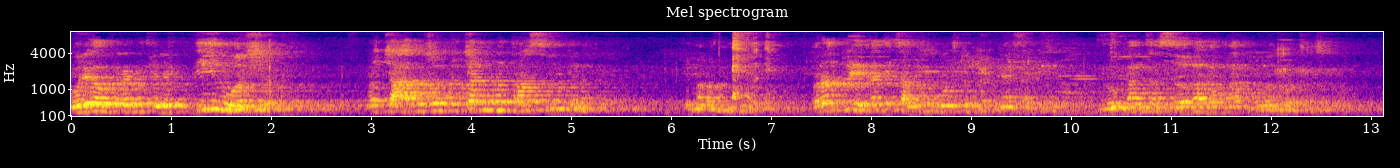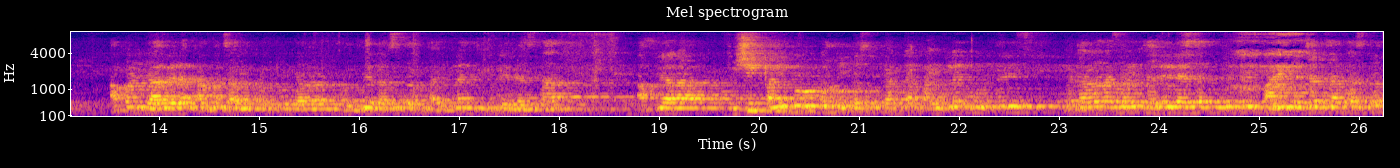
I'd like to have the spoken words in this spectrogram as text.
कोरेगावकरांनी गेले तीन वर्ष. किंवा चार वर्ष प्रचंड त्रास सहन केला. ते मला परंतु एखादी चांगली गोष्ट घडण्यासाठी लोकांचा सहभाग हा फार महत्त्वाचा असतो. आपण ज्या वेळेला कामं चालू करतो त्यावेळेला खोदलेलं असतं पाईपलाईन तुटलेले असतात आपल्याला दूषित पाणी पुरवठा होत असतो कारण त्या पाईपलाईन कुठेतरी गटाराला जरी झालेले असतात कुठेतरी पाणी त्याच्यात जात असतं.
